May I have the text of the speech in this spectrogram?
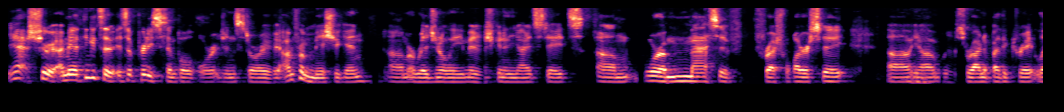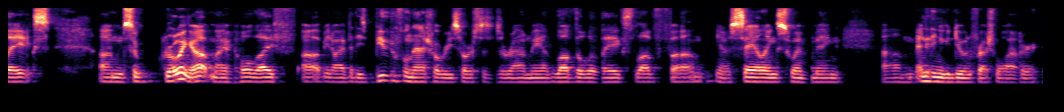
Yeah, sure. I mean, I think it's a it's a pretty simple origin story. I'm from Michigan, um, originally Michigan in the United States. Um, we're a massive freshwater state. Uh, you know, we're surrounded by the Great Lakes. Um, so growing up, my whole life, uh, you know, I've had these beautiful natural resources around me. I love the lakes, love um, you know sailing, swimming, um, anything you can do in freshwater.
